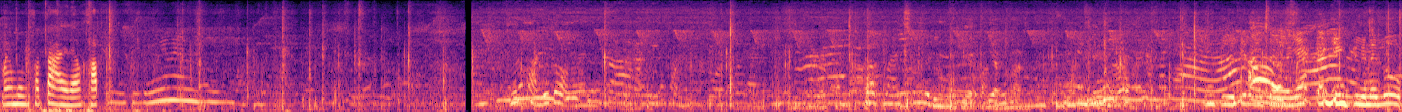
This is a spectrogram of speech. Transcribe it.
แมงมุมเขาตายแล้วครับ นี่มัน ไม่ต้องหาที่ก่อนเลย ดอกไม้ชื่อ ปีที่เราเจอแยกกันยิงคืนในรูป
